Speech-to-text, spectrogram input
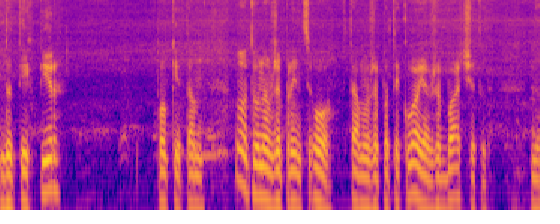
До тих пір, поки там. Ну, от воно вже в принципі. О, там вже потекло, я вже бачу тут. На,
